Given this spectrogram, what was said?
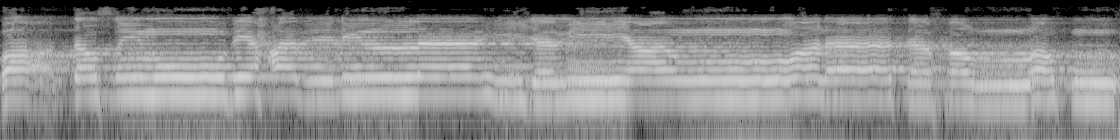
وَاعْتَصِمُوا بِحَبْلِ اللَّهِ جَمِيعًا وَلَا تَفَرَّقُوا ۚ.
